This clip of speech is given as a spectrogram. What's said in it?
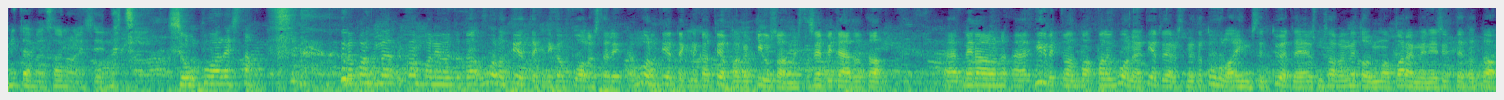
Mitä mä sanoisin nyt sun puolesta? Mä, mä kampanjoin tota, huonon tietotekniikan puolesta, eli huono tietotekniikka on työpaikan kiusaamista. Se pitää tota, Meillä on hirvittävän pa- paljon huonoja tietojärjestelmiä, jotka tuhlaa ihmisten työtä, ja jos me saadaan ne toimimaan paremmin, niin sitten tota,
